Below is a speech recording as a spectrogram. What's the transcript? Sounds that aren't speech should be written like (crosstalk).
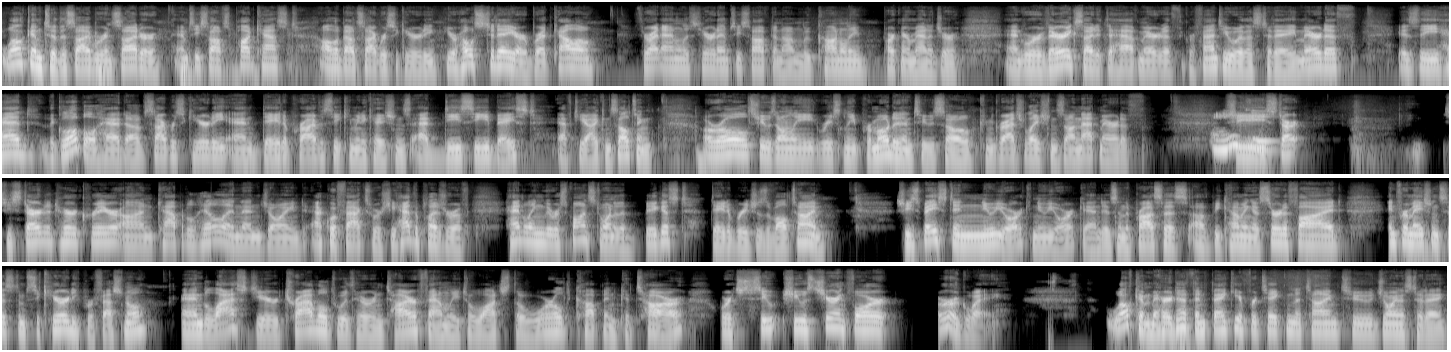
Welcome to the Cyber Insider, Emsisoft's podcast all about cybersecurity. Your hosts today are Brett Callow, threat analyst here at MCSoft, and I'm Luke Connolly, partner manager. And we're very excited to have Meredith Griffanti with us today. Meredith is the head, the global head of cybersecurity and data privacy communications at DC based FTI Consulting, a role she was only recently promoted into. So, congratulations on that, Meredith. Thank she you. start she started her career on Capitol Hill and then joined Equifax, where she had the pleasure of handling the response to one of the biggest data breaches of all time. She's based in New York, New York, and is in the process of becoming a certified information system security professional. And last year, traveled with her entire family to watch the World Cup in Qatar, where she, she was cheering for Uruguay. Welcome, Meredith, and thank you for taking the time to join us today.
